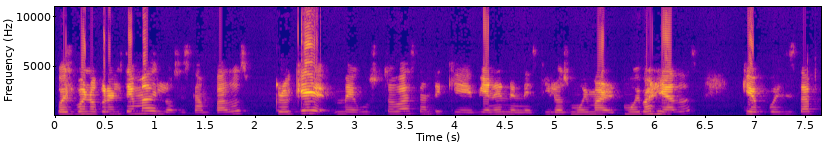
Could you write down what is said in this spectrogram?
pues bueno, con el tema de los estampados, creo que me gustó bastante que vienen en estilos muy muy variados, que pues está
